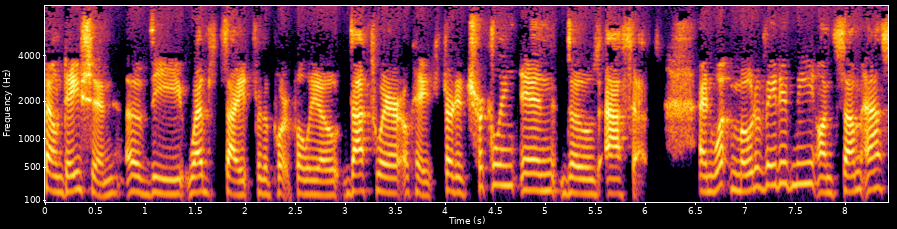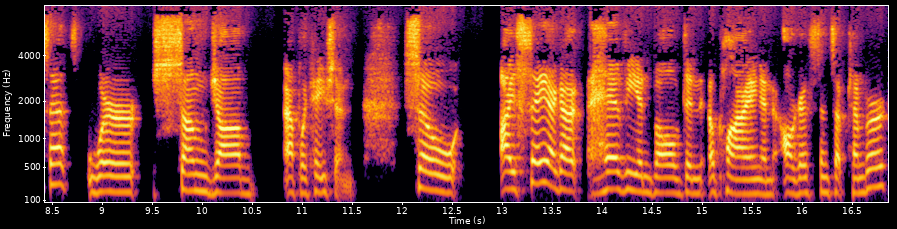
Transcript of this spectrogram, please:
foundation of the website for the portfolio, that's where, okay, started trickling in those assets. And what motivated me on some assets were some job application. So I say I got heavy involved in applying in August and September,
